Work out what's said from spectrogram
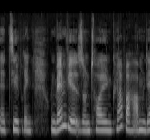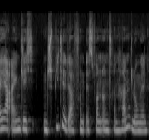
Äh, Ziel bringt. Und wenn wir so einen tollen Körper haben, der ja eigentlich ein Spiegel davon ist, von unseren Handlungen,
